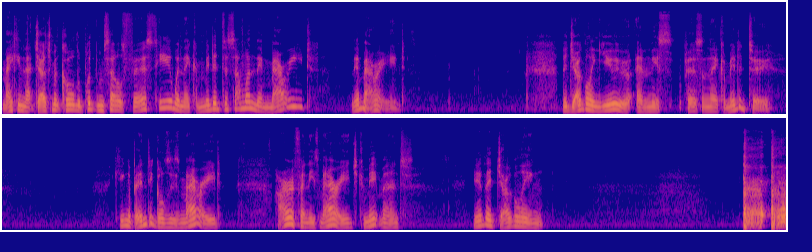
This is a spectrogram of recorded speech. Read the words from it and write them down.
Making that judgment call to put themselves first here when they're committed to someone, they're married. They're married. They're juggling you and this person they're committed to. King of Pentacles is married. Hierophant is marriage, commitment. Yeah, they're juggling.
